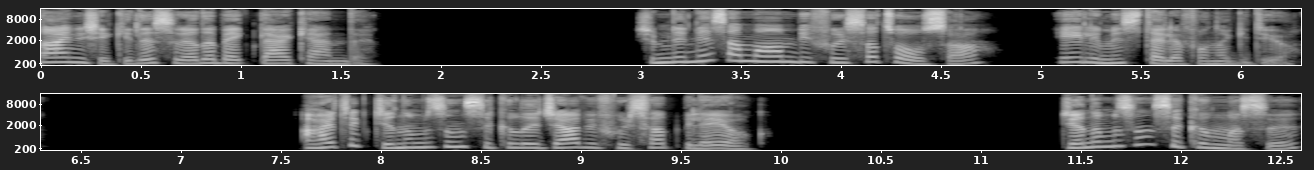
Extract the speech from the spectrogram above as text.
Aynı şekilde sırada beklerken de. Şimdi ne zaman bir fırsat olsa elimiz telefona gidiyor. Artık canımızın sıkılacağı bir fırsat bile yok. Canımızın sıkılması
